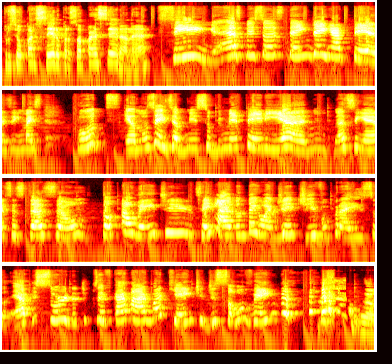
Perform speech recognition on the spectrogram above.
pro seu parceiro, pra sua parceira, né? Sim, as pessoas tendem a ter, assim, mas putz, eu não sei se eu me submeteria, assim, a essa situação totalmente, sei lá, eu não tenho um adjetivo para isso. É absurdo, tipo, você ficar na água quente, dissolvendo. Não.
